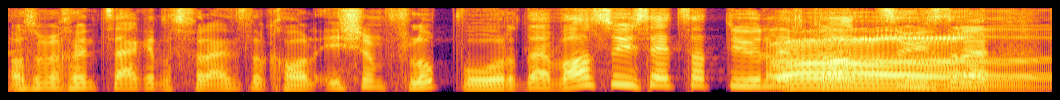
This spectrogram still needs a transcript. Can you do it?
Also wir können sagen, das Vereinslokal ist ein Flop geworden, was uns jetzt natürlich gerade zu unserer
